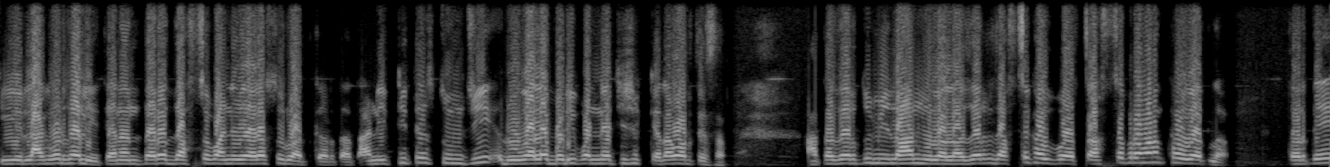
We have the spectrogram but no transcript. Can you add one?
की लागवड झाली त्यानंतर जास्त पाणी द्यायला सुरुवात करतात. आणि तिथेच तुमची रोगाला बळी पडण्याची शक्यता वाढते सर. आता जर तुम्ही लहान मुलाला जर जास्त खाऊ जास्त प्रमाणात खाऊ घातलं तर ते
